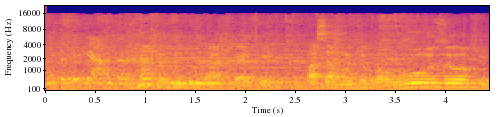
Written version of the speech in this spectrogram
Muito obrigada. Espero que faça muito bom uso, que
